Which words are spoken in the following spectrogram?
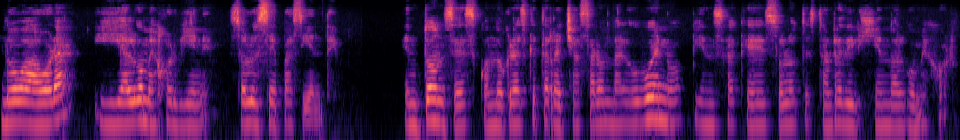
no ahora y algo mejor viene, solo sé paciente. Entonces, cuando creas que te rechazaron de algo bueno, piensa que solo te están redirigiendo algo mejor.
